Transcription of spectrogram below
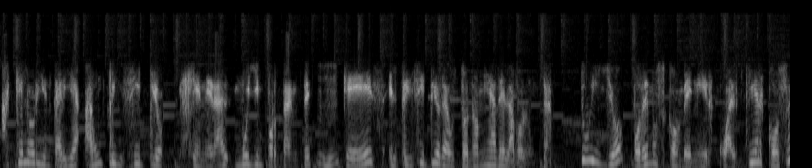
a qué lo orientaría a un principio general muy importante que es el principio de autonomía de la voluntad tú y yo podemos convenir cualquier cosa,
